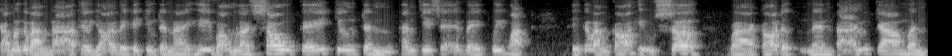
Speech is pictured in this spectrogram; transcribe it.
Cảm ơn các bạn đã theo dõi về cái chương trình này. Hy vọng là sau cái chương trình thanh chia sẻ về quy hoạch thì các bạn có hiểu sơ và có được nền tảng cho mình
